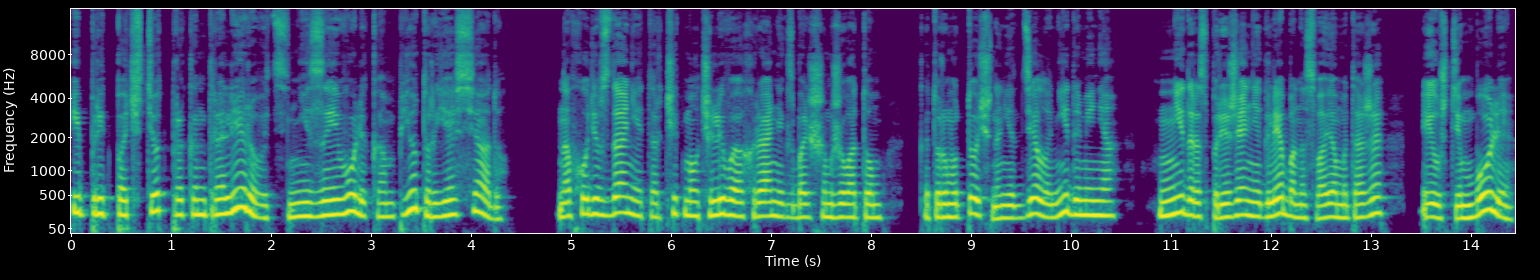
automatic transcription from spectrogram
и предпочтет проконтролировать, не за его ли компьютер я сяду. На входе в здание торчит молчаливый охранник с большим животом – которому точно нет дела ни до меня, ни до распоряжения Глеба на своем этаже, и уж тем более,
